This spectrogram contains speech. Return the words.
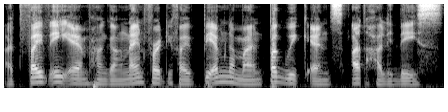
at 5 a.m. hanggang 9.45 p.m. naman pag weekends at holidays.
